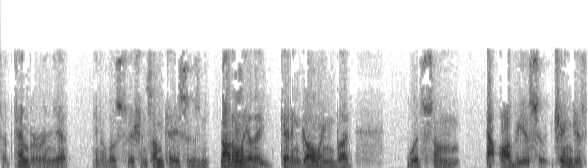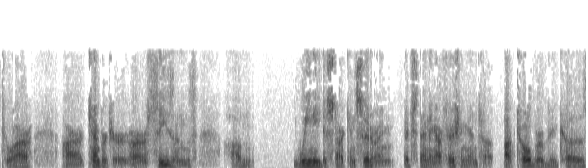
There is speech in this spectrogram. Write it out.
September, and yet, you know, those fish in some cases, not only are they getting going, but with some obvious changes to our our temperature, our seasons, um, we need to start considering extending our fishing into October because,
